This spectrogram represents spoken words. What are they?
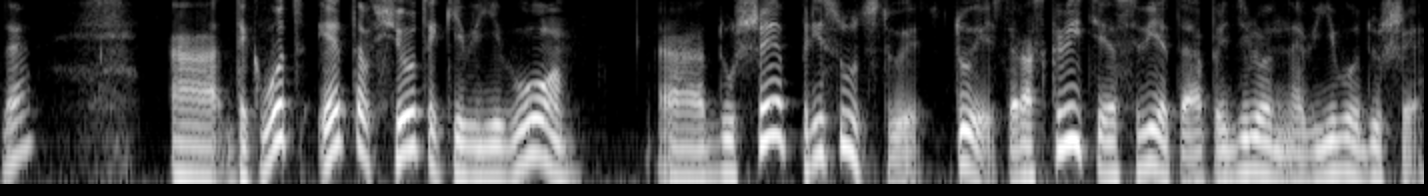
Да? А, так вот, это все-таки в его душе присутствует. То есть, раскрытие света определенное в его душе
